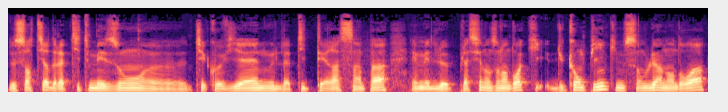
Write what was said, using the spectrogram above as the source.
de sortir de la petite maison euh, tchécovienne ou de la petite terrasse sympa et mais de le placer dans un endroit qui, du camping qui nous semblait un endroit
